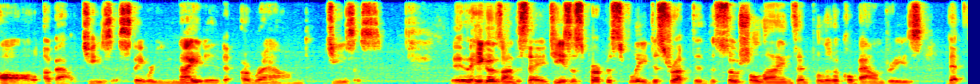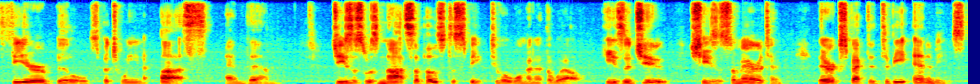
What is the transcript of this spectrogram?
all about Jesus. They were united around Jesus. He goes on to say Jesus purposefully disrupted the social lines and political boundaries that fear builds between us and them. Jesus was not supposed to speak to a woman at the well. He's a Jew, she's a Samaritan. They're expected to be enemies.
